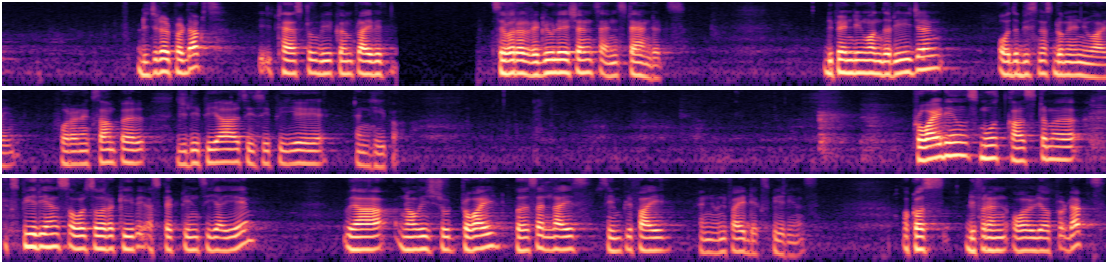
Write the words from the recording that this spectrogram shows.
digital products, it has to be comply with several regulations and standards, depending on the region or the business domain you are in. For an example, GDPR, CCPA, and HIPAA. Providing smooth customer experience also a key aspect in CIAM, where now we should provide personalized, simplified, and unified experience across different all your products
